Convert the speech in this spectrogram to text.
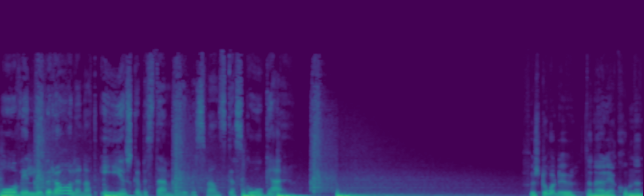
Och vill Liberalerna att EU ska bestämma över svenska skogar? Förstår du den här reaktionen?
